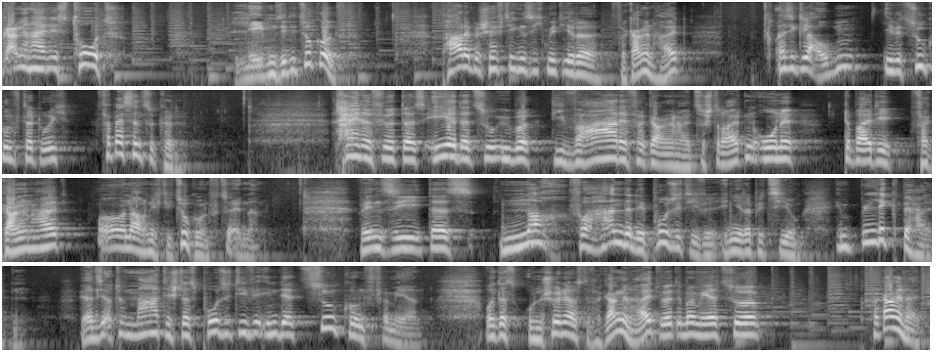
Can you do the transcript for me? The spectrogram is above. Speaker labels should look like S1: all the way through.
S1: Vergangenheit ist tot. Leben Sie die Zukunft. Paare beschäftigen sich mit ihrer Vergangenheit, weil sie glauben, ihre Zukunft dadurch verbessern zu können. Leider führt das eher dazu, über die wahre Vergangenheit zu streiten, ohne dabei die Vergangenheit und auch nicht die Zukunft zu ändern. Wenn Sie das noch vorhandene Positive in Ihrer Beziehung im Blick behalten, werden Sie automatisch das Positive in der Zukunft vermehren. Und das Unschöne aus der Vergangenheit wird immer mehr zur Vergangenheit.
